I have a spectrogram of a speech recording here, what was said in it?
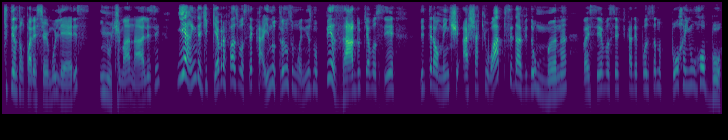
que tentam parecer mulheres, em última análise, e ainda de quebra faz você cair no transhumanismo pesado que é você literalmente achar que o ápice da vida humana vai ser você ficar depositando porra em um robô.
